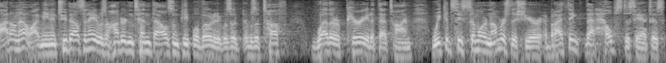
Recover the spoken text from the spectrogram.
I don't know. I mean, in 2008, it was 110,000 people voted. It was a it was a tough weather period at that time. We could see similar numbers this year, but I think that helps DeSantis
